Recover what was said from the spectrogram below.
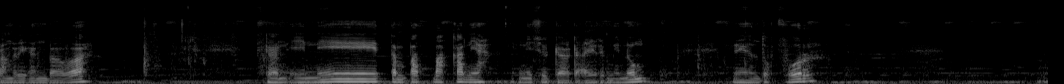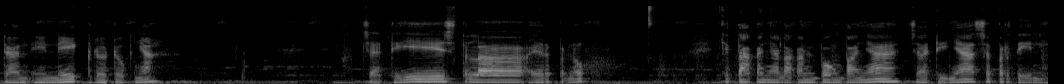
pangkringan bawah. Dan ini tempat makan ya. Ini sudah ada air minum. Ini untuk fur. Dan ini gelodoknya jadi setelah air penuh kita akan nyalakan pompanya jadinya seperti ini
